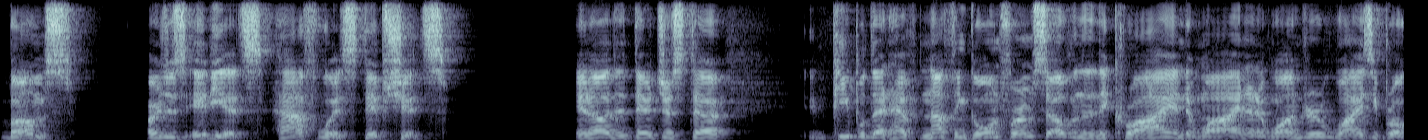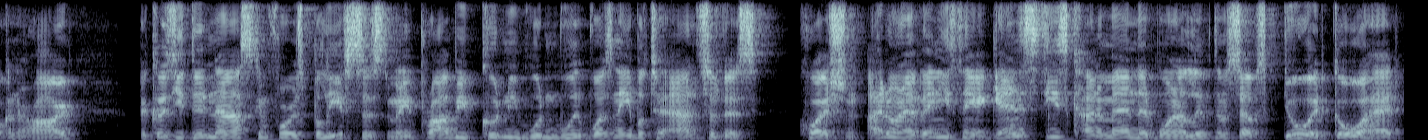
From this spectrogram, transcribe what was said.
bums, are just idiots, half-wits, dipshits. You know, they're just uh, people that have nothing going for themselves and then they cry and they whine and they wonder why is he broken her heart? Because you didn't ask him for his belief system and he probably couldn't, he wouldn't, wasn't able to answer this question. I don't have anything against these kind of men that want to live themselves. Do it, go ahead.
